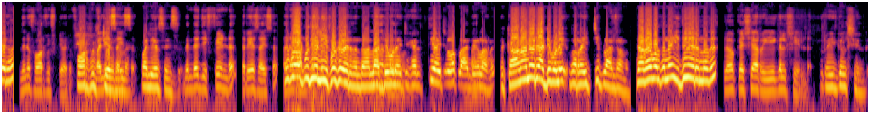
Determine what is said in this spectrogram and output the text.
വരുന്നത് ഇതിന് ഫോർ ഫിഫ്റ്റി വരും. ഫോർ വലിയ ഫിഫ്റ്റി സൈസ് വലിയ സൈസ് ഇതിന്റെ ജിഫി ഉണ്ട് ചെറിയ സൈസ് ഇതിപ്പോ പുതിയ ലീഫൊക്കെ വരുന്നുണ്ട്. നല്ല അടിപൊളിയായിട്ട് ഹെൽത്തി ആയിട്ടുള്ള പ്ലാന്റുകളാണ് കാണാൻ ഒരു അടിപൊളി വെറൈറ്റി പ്ലാന്റ് ആണ്. അതേപോലെ തന്നെ ഇത് വരുന്നത് alocasia regal shield regal shield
